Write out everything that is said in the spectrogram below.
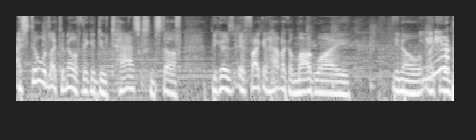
I still would like to know if they could do tasks and stuff, because if I could have like a Mogwai, you know, You like need a dri-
